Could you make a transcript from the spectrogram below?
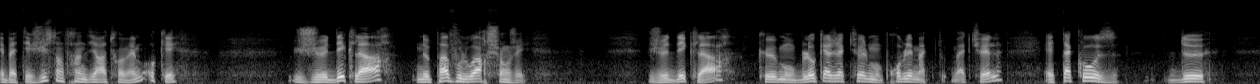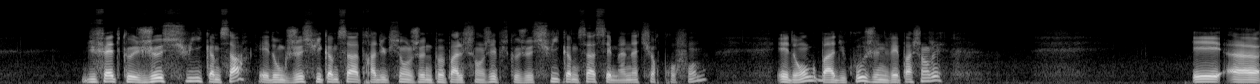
Et ben tu es juste en train de dire à toi-même, ok, je déclare ne pas vouloir changer. Je déclare que mon blocage actuel, mon problème actuel est à cause de du fait que je suis comme ça, et donc je suis comme ça, traduction, je ne peux pas le changer puisque je suis comme ça, c'est ma nature profonde, et donc bah du coup je ne vais pas changer. Et euh,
